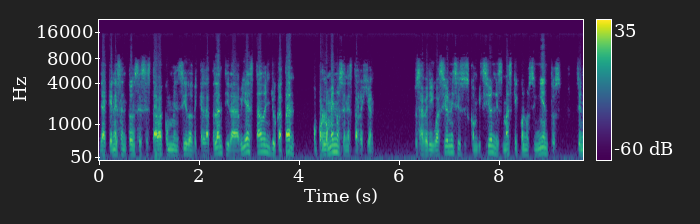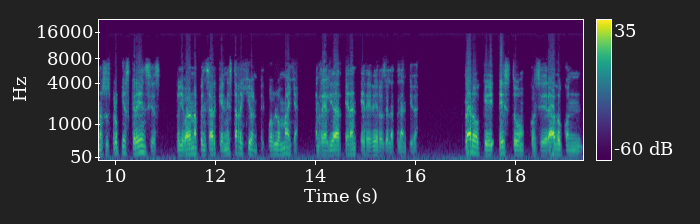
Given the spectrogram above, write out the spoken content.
ya que en ese entonces estaba convencido de que la Atlántida había estado en Yucatán, o por lo menos en esta región. Sus averiguaciones y sus convicciones, más que conocimientos, sino sus propias creencias, lo llevaron a pensar que en esta región, el pueblo maya, en realidad eran herederos de la Atlántida. Claro que esto, considerado con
